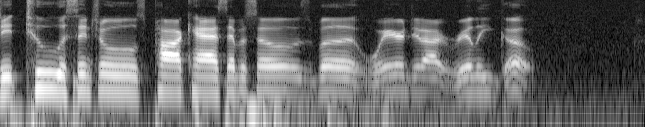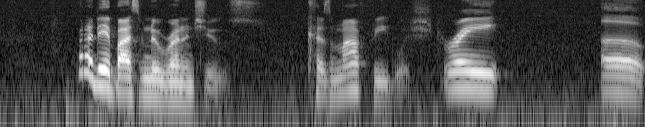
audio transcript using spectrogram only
did two essentials podcast episodes, but where did I really go? But I did buy some new running shoes cuz my feet were straight up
